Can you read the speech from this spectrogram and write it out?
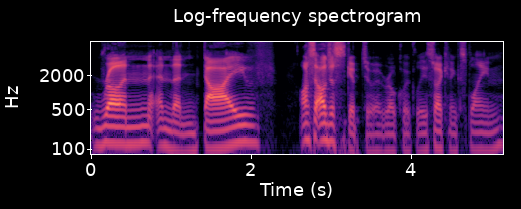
run and then dive. Honestly, I'll just skip to it real quickly so I can explain.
